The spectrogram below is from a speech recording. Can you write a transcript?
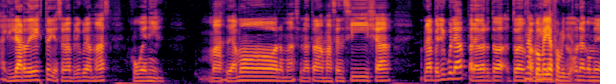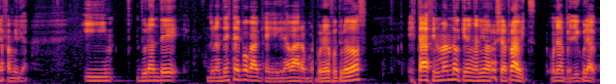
aislar de esto y hacer una película más juvenil, más de amor, más una trama más sencilla, una película para ver toda, toda en Una familia, comedia familiar. una comedia familiar. Y durante durante esta época eh, grabar Volver al Futuro 2 estaba filmando Quieren ganar a Roger Rabbits, una película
